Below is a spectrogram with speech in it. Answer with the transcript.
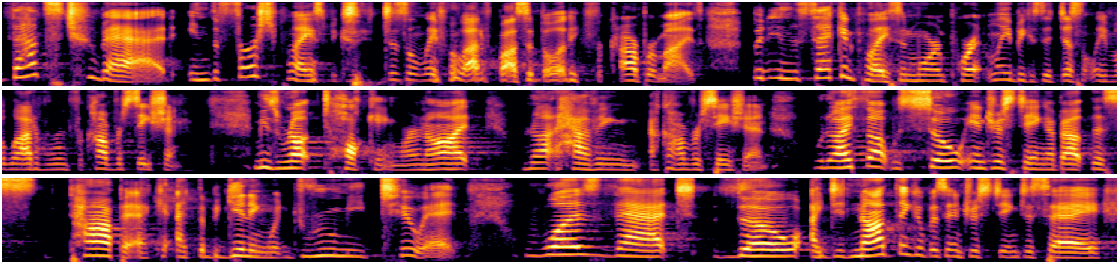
that's too bad in the first place because it doesn't leave a lot of possibility for compromise. But in the second place, and more importantly, because it doesn't leave a lot of room for conversation. It means we're not talking, we're not, we're not having a conversation. What I thought was so interesting about this topic at the beginning, what drew me to it, was that though I did not think it was interesting to say,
